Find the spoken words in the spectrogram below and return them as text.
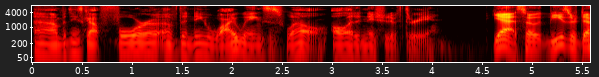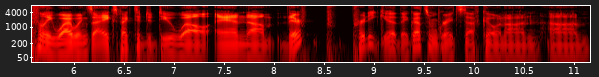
Um, but he's got four of the new Y wings as well, all at Initiative three. Yeah, so these are definitely Y wings I expected to do well, and um, they're pretty good. They've got some great stuff going on. Um,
